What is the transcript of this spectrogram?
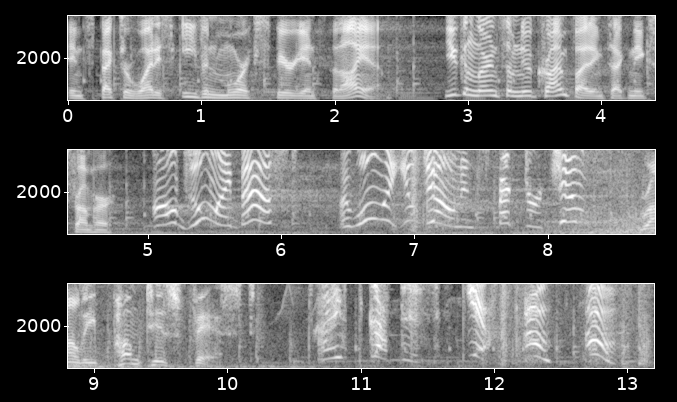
Inspector White is even more experienced than I am. You can learn some new crime fighting techniques from her. I'll do my best. I won't let you down, Inspector Chimp. Rollie pumped his fist. I've got this. Yeah. Mm, mm.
